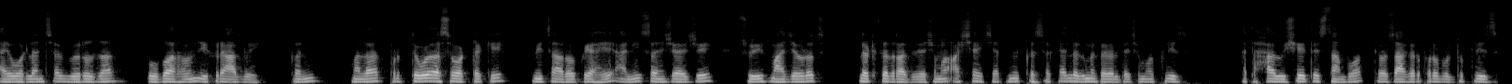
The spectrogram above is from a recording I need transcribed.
आईवडिलांच्या विरोधात उभा राहून इकडे आलोय. पण मला प्रत्येक वेळ असं वाटतं की मीच आरोपी आहे आणि संशयाची सुई माझ्यावरच लटकत राहते. त्याच्यामुळे अशा ह्याच्यात मी कसं काय लग्न करेल? त्याच्यामुळे प्लीज आता हा विषय तेच थांबवा. तेव्हा सागर परत बोलतो प्लीज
